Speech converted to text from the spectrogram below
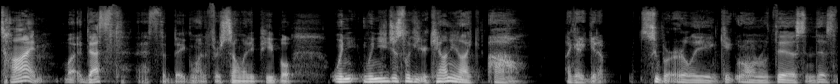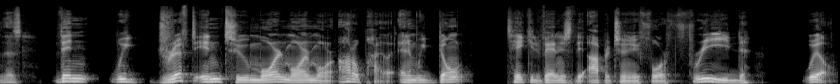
time. That's that's the big one for so many people. When when you just look at your calendar, you're like, oh, I got to get up super early and get going with this and this and this. Then we drift into more and more and more autopilot, and we don't take advantage of the opportunity for freed will.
